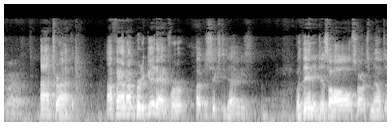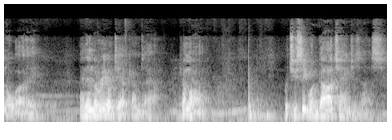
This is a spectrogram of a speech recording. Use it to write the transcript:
Right. I tried it. I found I'm pretty good at it for up to 60 days. But then it just all starts melting away. And then the real Jeff comes out. Come on. But you see, when God changes us,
